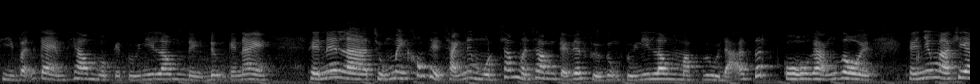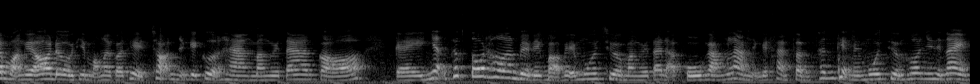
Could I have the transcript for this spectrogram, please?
thì vẫn kèm theo một cái túi ni lông để đựng cái này. Thế nên là chúng mình không thể tránh được 100% cái việc sử dụng túi ni lông, mặc dù đã rất cố gắng rồi. Thế nhưng mà khi mà mọi người order thì mọi người có thể chọn những cái cửa hàng mà người ta có cái nhận thức tốt hơn về việc bảo vệ môi trường và người ta đã cố gắng làm những cái sản phẩm thân thiện với môi trường hơn như thế này.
